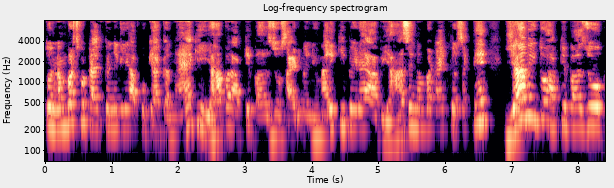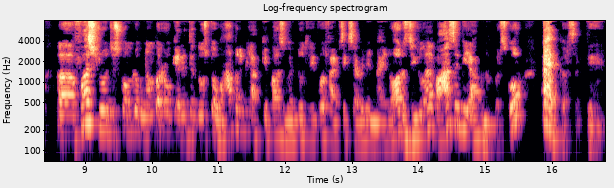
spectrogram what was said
तो नंबर्स को टाइप करने के लिए आपको क्या करना है कि यहाँ पर आपके पास जो साइड में न्यूमेरिक कीपैड है, आप यहाँ से नंबर टाइप कर सकते हैं। या नहीं तो आपके पास जो फ़र्स्ट रो जिसको हम लोग नंबर रो कह रहे थे दोस्तों, वहाँ पर भी आपके पास one two three four five six seven eight nine और ज़ीरो है, वहाँ से भी आप नंबर्स को टाइप कर सकते हैं।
